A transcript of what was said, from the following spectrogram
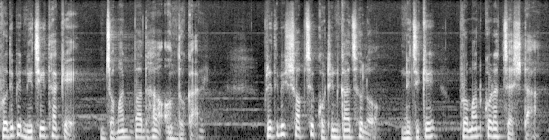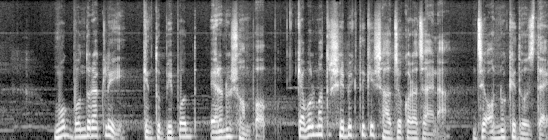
প্রদীপের নিচেই থাকে জমাট বাঁধা অন্ধকার। পৃথিবীর সবচেয়ে কঠিন কাজ হলো নিজেকে প্রমাণ করার চেষ্টা। মুখ বন্ধ রাখলেই কিন্তু বিপদ এড়ানো সম্ভব। কেবলমাত্র সে ব্যক্তিকে সাহায্য করা যায় না, যে অন্যকে দোষ দেয়।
